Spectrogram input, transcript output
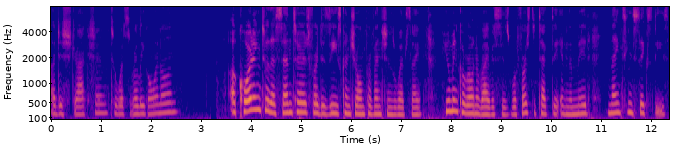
a distraction to what's really going on. According to the Centers for Disease Control and Prevention's website, human coronaviruses were first detected in the mid 1960s,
